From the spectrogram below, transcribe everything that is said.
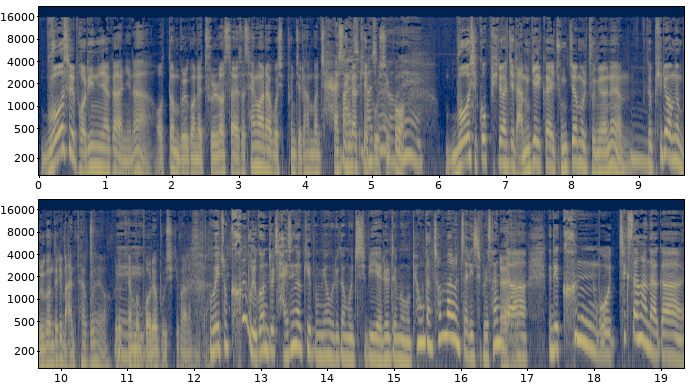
무엇을 버리느냐가 아니라 어떤 물건에 둘러싸여서 생활하고 싶은지를 한번 잘 생각해 맞-. 보시고 네. 무엇이 꼭 필요한지 남길까에 중점을 두면은 그 필요 없는 물건들이 많다고 해요. 그렇게 네. 한번 버려보시기 바랍니다. 왜 좀 큰 물건들 잘 생각해 보면 우리가 뭐 집이 예를 들면 뭐 평당 천만 원짜리 집을 산다. 네. 근데 큰 뭐 책상 하나가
